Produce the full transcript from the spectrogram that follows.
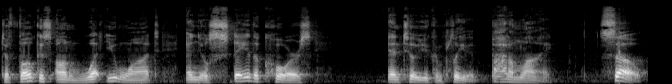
to focus on what you want and you'll stay the course until you complete it. Bottom line. So,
